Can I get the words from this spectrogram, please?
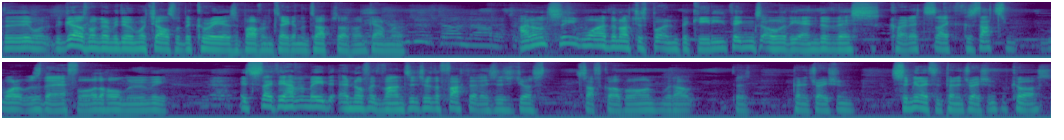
they, weren't- the girls weren't gonna be doing much else with their careers apart from taking the tops off on camera. Would have done that. I don't see why they're not just putting bikini things over the end of this credits, like, because that's what it was there for, the whole movie. Yeah. It's like they haven't made enough advantage of the fact that this is just softcore porn without the penetration, simulated penetration, of course.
